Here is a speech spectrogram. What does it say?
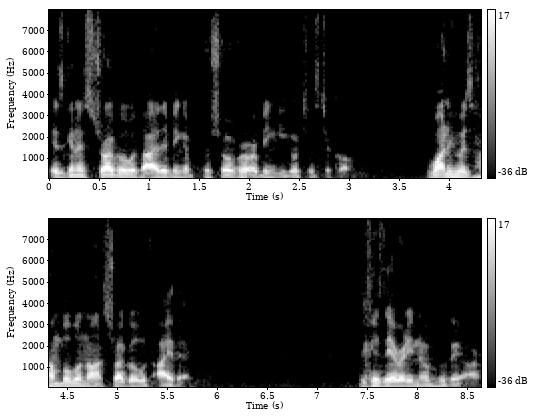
is going to struggle with either being a pushover or being egotistical. One who is humble will not struggle with either because they already know who they are.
